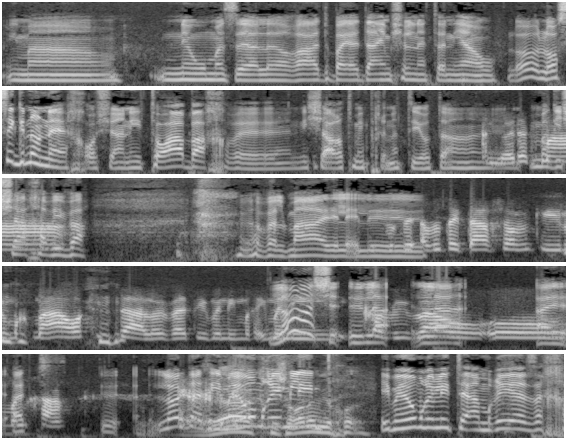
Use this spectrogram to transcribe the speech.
עם הנאום הזה על הרעד בידיים של נתניהו? לא, לא סגנונך, או שאני טועה בך ונשארת מבחינתי אותה אני לא יודעת מגישה מה- חביבה. אבל מה, ל- זאת- הייתה עכשיו כאילו מחמאה או עקיצה, לא הבנתי אם אני לא, חביבה או- אה, מנחה. לא יודעת, אם היו היה אומרים לי. אם היו אומרים לי תאמרי איזה ח"כ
